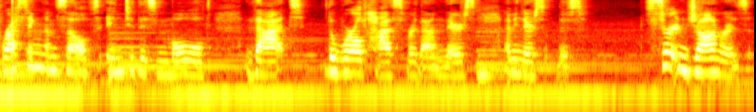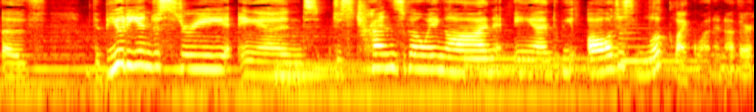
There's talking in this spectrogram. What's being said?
pressing themselves into this mold that the world has for them. There's I mean there's this certain genres of the beauty industry and just trends going on and we all just look like one another.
